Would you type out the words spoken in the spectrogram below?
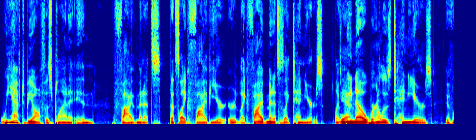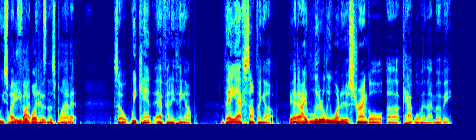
we have to be off this planet in five minutes. That's like five years, or like five minutes is like ten years. Like Yeah. we know we're gonna lose ten years if we spend even five minutes at on this this planet. planet. So we can't f anything up. They f something up. Like I literally wanted to strangle uh, Catwoman in that movie.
